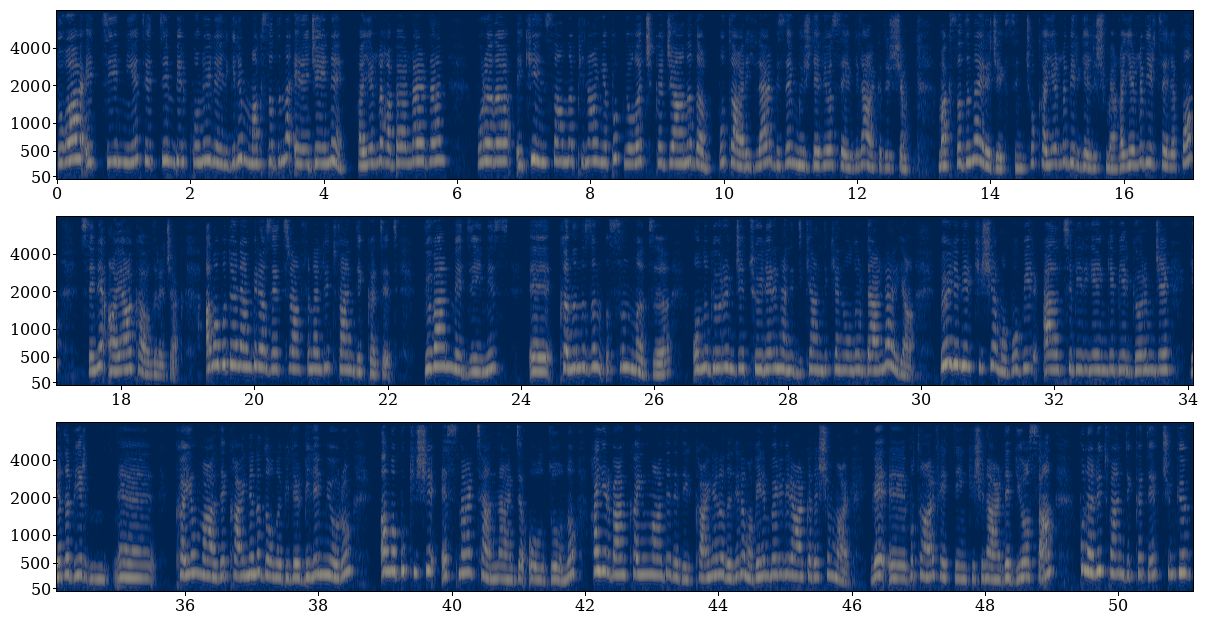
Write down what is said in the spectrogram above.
dua ettiğin, niyet ettiğin bir konuyla ilgili maksadına ereceğini, hayırlı haberlerden Burada iki insanla plan yapıp yola çıkacağını da bu tarihler bize müjdeliyor sevgili arkadaşım. Maksadına ereceksin. Çok hayırlı bir gelişme, hayırlı bir telefon seni ayağa kaldıracak. Ama bu dönem biraz etrafına lütfen dikkat et. Güvenmediğiniz, e, kanınızın ısınmadığı, onu görünce tüylerin hani diken diken olur derler ya. Böyle bir kişi ama bu bir elti, bir yenge, bir görümce ya da bir e, kayınvalide, kaynana da olabilir bilemiyorum. Ama bu kişi esmer tenlerde olduğunu, hayır ben kayınvalide de değil, kaynana da değil ama benim böyle bir arkadaşım var ve e, bu tarif ettiğin kişi nerede diyorsan buna lütfen dikkat et. Çünkü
